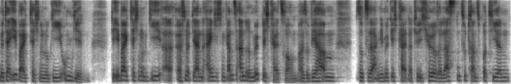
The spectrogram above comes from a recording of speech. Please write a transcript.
mit der E-Bike-Technologie umgehen? Die E-Bike-Technologie eröffnet ja eigentlich einen ganz anderen Möglichkeitsraum. Also wir haben sozusagen die Möglichkeit, natürlich höhere Lasten zu transportieren.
